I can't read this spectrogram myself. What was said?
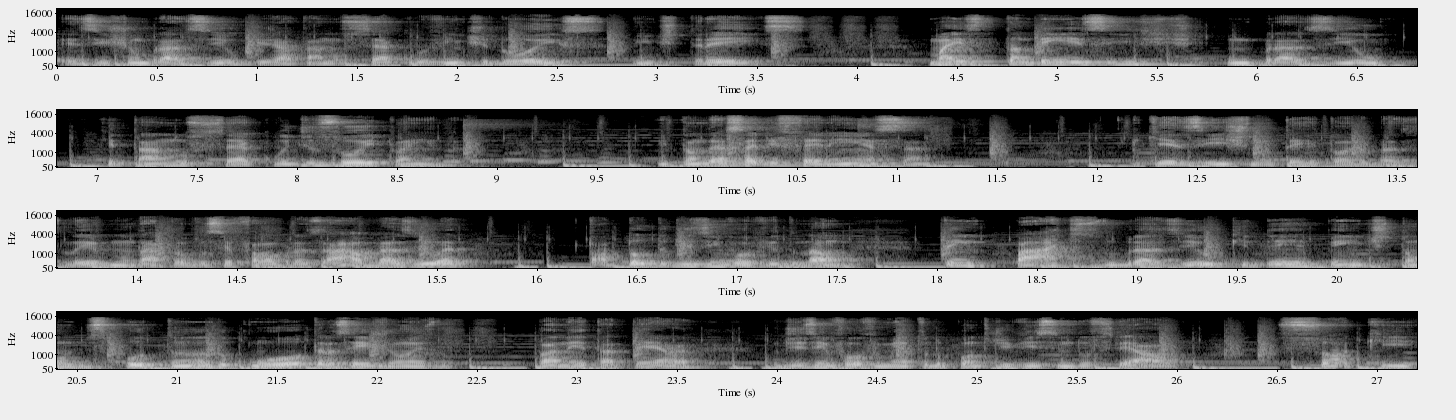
Existe um Brasil que já está no século 22, 23, mas também existe um Brasil que está no século 18 ainda. Então, dessa diferença que existe no território brasileiro, não dá para você falar o Brasil, ah, o Brasil é, tá todo desenvolvido. Não tem partes do Brasil que de repente estão disputando com outras regiões do planeta Terra o desenvolvimento do ponto de vista industrial. Só que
